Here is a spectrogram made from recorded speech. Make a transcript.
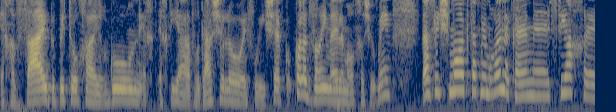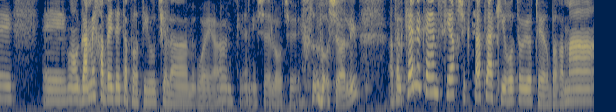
איך ה vibe בתוך הארגון, איך, איך תהיה העבודה שלו, איפה הוא יישב, כל, כל הדברים האלה מאוד חשובים. ואז לשמוע קצת ממרואיין, לקיים אה, שיח, אה, אה, כלומר, גם מכבד את הפרטיות של המרואיין, כן, יש שאלות שלא שואלים, אבל כן לקיים שיח שקצת להכיר אותו יותר, ברמה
